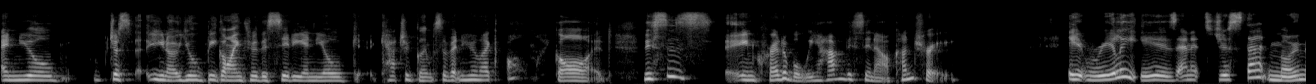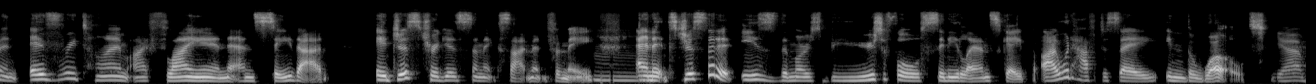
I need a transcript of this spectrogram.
and you'll just you know you'll be going through the city and you'll catch a glimpse of it and you're like oh my god this is incredible. We have this in our country. It really is and it's just that moment every time i fly in and see that it just triggers some excitement for me. Mm. And it's just that it is the most beautiful city landscape, I would have to say, in the world. Yeah,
